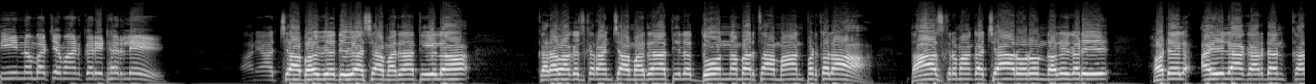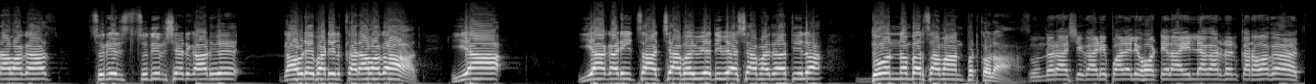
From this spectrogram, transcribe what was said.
तीन नंबरचे मानकरी ठरले. आणि आजच्या भव्य दिव्य अशा मैदानातील करावागजकरांच्या मैदानातील दोन नंबरचा मान पटकला तास क्रमांक चार वरून झालेली हॉटेल अहिल्या गार्डन करावागाज सुधीर सुधीर शेठ गाडवे गावडे पाटील करावागाज या या गाडीचा आजच्या भव्य दिव्य अशा मैदानातील दोन नंबरचा मान पटकवला. सुंदर अशी गाडी पळाली हॉटेल अहिल्या गार्डन करावागत.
